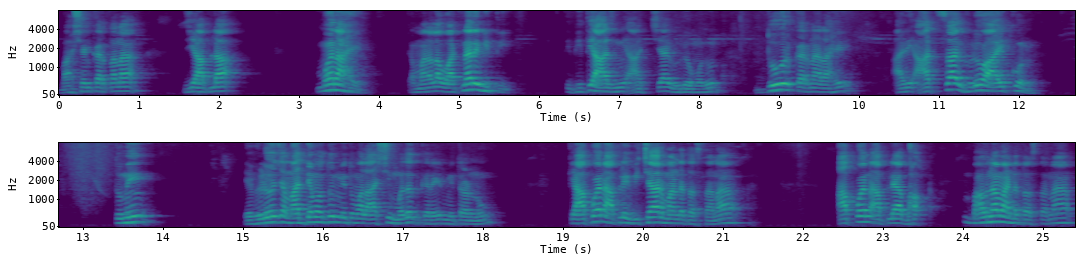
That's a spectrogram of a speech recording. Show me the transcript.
भाषण करताना जी आपला मन आहे त्या मनाला वाटणारी भीती ती भीती आज मी आजच्या व्हिडिओमधून दूर करणार आहे. आणि आजचा व्हिडिओ ऐकून तुम्ही या व्हिडिओच्या माध्यमातून मी तुम्हाला अशी मदत करेन मित्रांनो की आपण आपले विचार मांडत असताना आपण आपल्या भाव भावना मांडत असताना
